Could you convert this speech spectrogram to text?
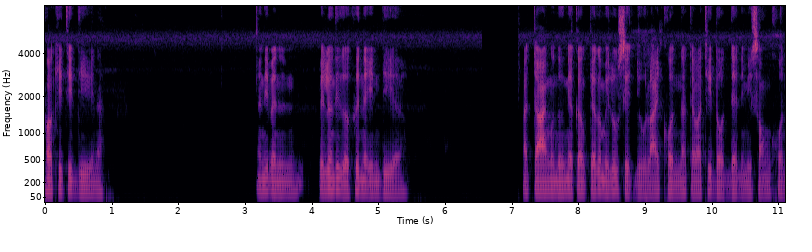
ข้อคิดที่ดีนะอันนี้เป็นเป็นเรื่องที่เกิดขึ้นในอินเดีย อาจารย์คนหนึ่งเนี่ยแกก็มีลูกศิษย์อยู่หลายคนนะแต่ว่าที่โดดเด่นมีสองคน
